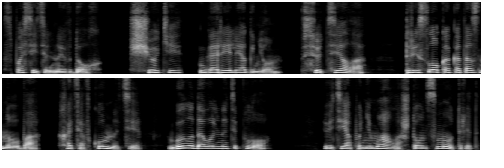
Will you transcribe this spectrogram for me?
спасительный вдох. Щеки горели огнем, все тело трясло, как от озноба, хотя в комнате было довольно тепло. Ведь я понимала, что он смотрит,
